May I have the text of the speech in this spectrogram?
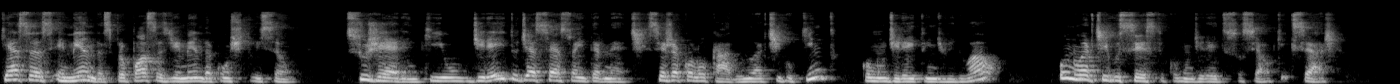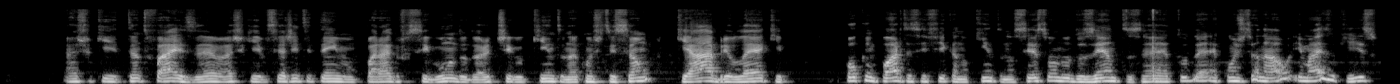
que essas emendas, propostas de emenda à Constituição, sugerem que o direito de acesso à internet seja colocado no artigo 5 como um direito individual ou no artigo 6 como um direito social? O que, que você acha? Acho que tanto faz, né? Eu acho que se a gente tem o parágrafo 2 do artigo 5 na Constituição, que abre o leque, pouco importa se fica no quinto, no sexto ou no 200, né? Tudo é constitucional e mais do que isso,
